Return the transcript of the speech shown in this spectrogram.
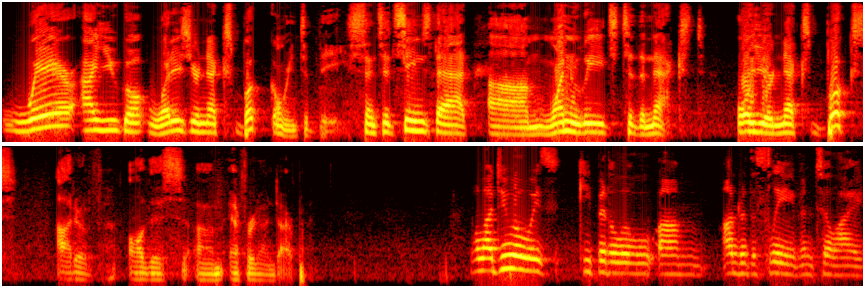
where are you going? What is your next book going to be? Since it seems that um, one leads to the next, or your next books out of all this um, effort on DARPA. Well, I do always keep it a little um, under the sleeve until I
